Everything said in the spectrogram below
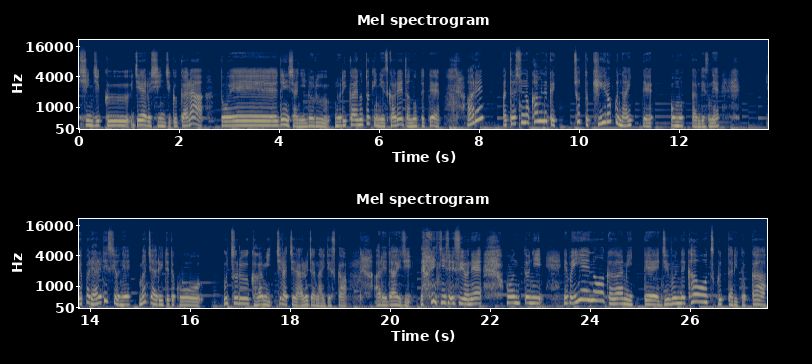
新宿 JR 新宿から都営電車に乗る乗り換えの時にエスカレーター乗っててあれ？私の髪の毛ちょっと黄色くないって思ったんですね。やっぱりあれですよね。街歩いててこう映る鏡チラチラあるじゃないですか。あれ大事。大事ですよね。本当に。やっぱ家の鏡って自分で顔を作ったりとか、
